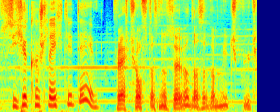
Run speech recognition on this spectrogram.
Sicher keine schlechte Idee. Vielleicht schafft das nur selber, dass er da mitspielt.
